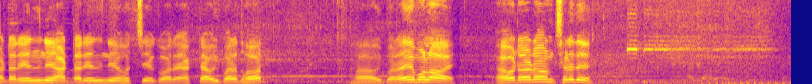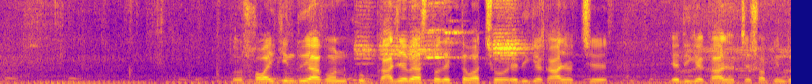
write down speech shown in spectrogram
আটা রেঞ্জ নে আটটা রেঞ্জ নিয়ে হচ্ছে এ কর। একটা ওই পারে ধর। হ্যাঁ ওই পারে। এ মলয় হ্যাঁ। ওটা ওটা ছেড়ে দে। তো সবাই কিন্তু এখন খুব কাজে ব্যস্ত দেখতে পাচ্ছ। এদিকে কাজ হচ্ছে এদিকে কাজ হচ্ছে সব কিন্তু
